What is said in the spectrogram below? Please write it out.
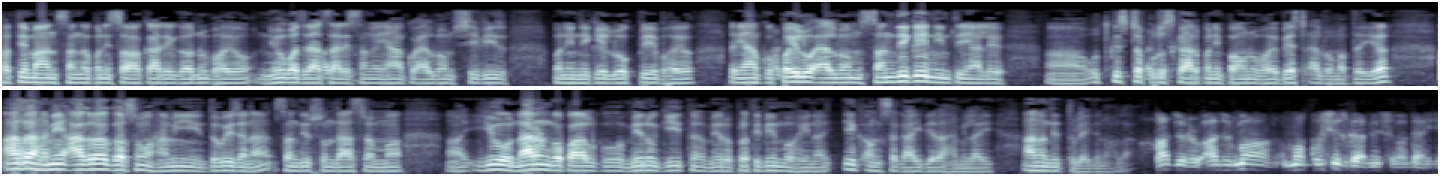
फतेमानसँग पनि सहकार्य गर्नुभयो न्यू बज्राचार्यसँग यहाँको एल्बम शिविर पनि निकै लोकप्रिय भयो र यहाँको पहिलो एल्बम सन्धिकै निम्ति यहाँले उत्कृष्ट पुरस्कार पनि पाउनुभयो best album of the year. आज हामी आग्रह गर्छौं हामी दुवैजना सन्दीप सुन्दास र म यो नारायण गोपालको मेरो गीत मेरो प्रतिविम्ब होइन एक अंश गाइदिएर हामीलाई आनन्दित तुल्याइदिनु होला। हजुर हजुर म म कोसिस गर्नेछु दाई।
